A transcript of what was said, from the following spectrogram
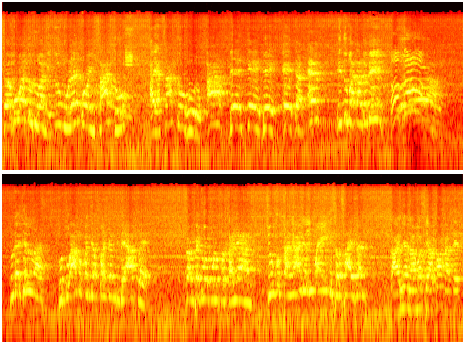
semua tuduhan itu mulai poin 1 ayat 1 huruf A, B, C, D, E dan F itu batal demi hukum. Sudah jelas untuk apa panjang-panjang di BAP sampai 20 pertanyaan cukup tanya aja lima ini selesai kan tanya nama siapa, KTP,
